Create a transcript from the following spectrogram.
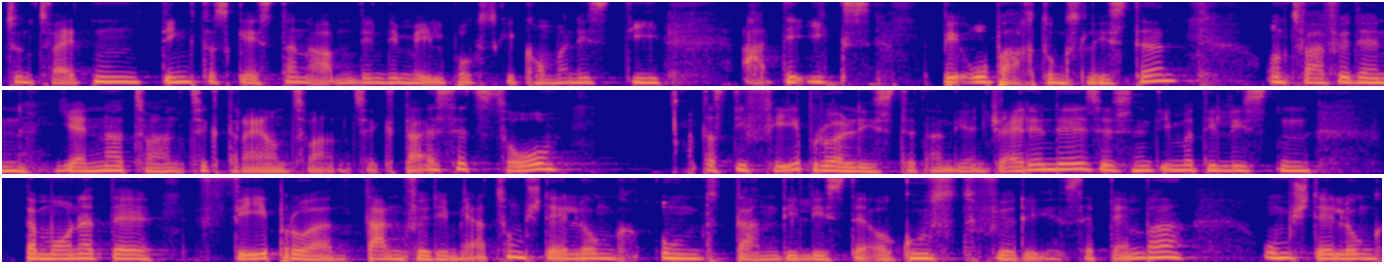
zum zweiten Ding, das gestern Abend in die Mailbox gekommen ist, die ATX-Beobachtungsliste. Und zwar für den Jänner 2023. Da ist jetzt so, dass die Februarliste dann die entscheidende ist. Es sind immer die Listen der Monate Februar dann für die Märzumstellung und dann die Liste August für die September-Umstellung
